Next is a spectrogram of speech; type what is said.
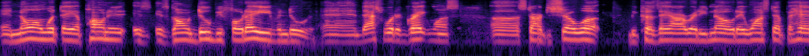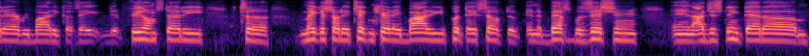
and knowing what their opponent is, is going to do before they even do it. And that's where the great ones uh, start to show up because they already know they one step ahead of everybody because they did film study to making sure they're taking care of their body, put themselves in the best position. And I just think that um,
